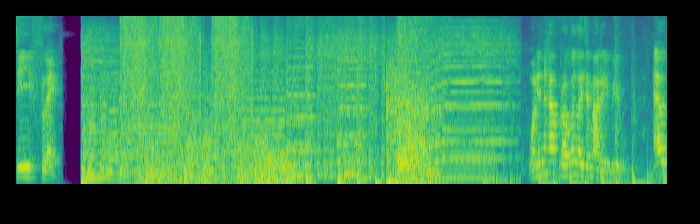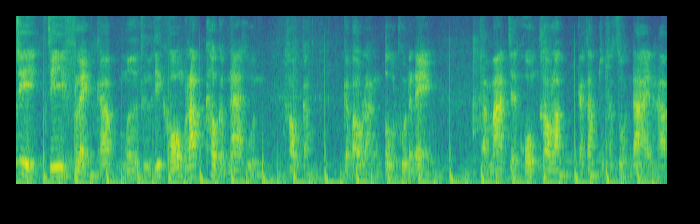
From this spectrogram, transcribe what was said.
G Flex วันนี้นะครับเราก็เลยจะมารีวิว LG G Flex ครับมือถือที่โค้งรับเข้ากับหน้าคุณ เข้ากับกระเป๋าหลังตูดคุณนั่นเอง สามารถจะโค้งเข้ารับกระชับทุกสัดส่วนได้นะครับ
